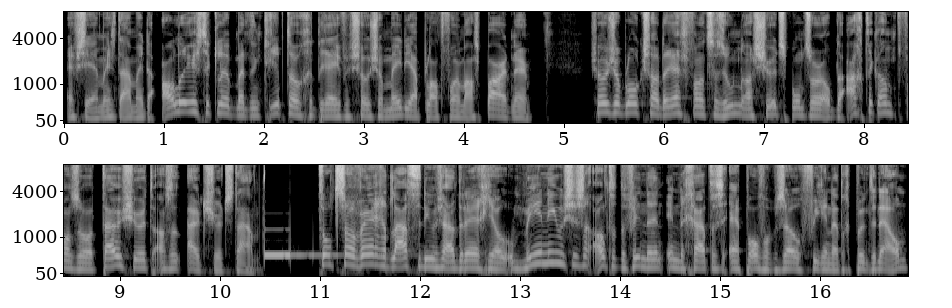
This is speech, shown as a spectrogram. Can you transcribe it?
FCM is daarmee de allereerste club met een crypto-gedreven social media platform als partner. Social Block zou de rest van het seizoen als shirtsponsor op de achterkant van zowel het thuisshirt als het uitshirt staan. Tot zover het laatste nieuws uit de regio. Meer nieuws is er altijd te vinden in de gratis app of op zo34.nl.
